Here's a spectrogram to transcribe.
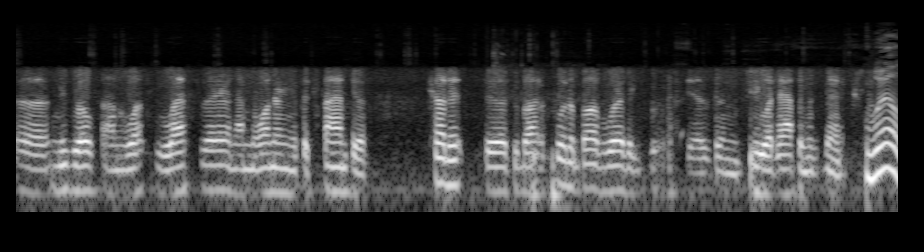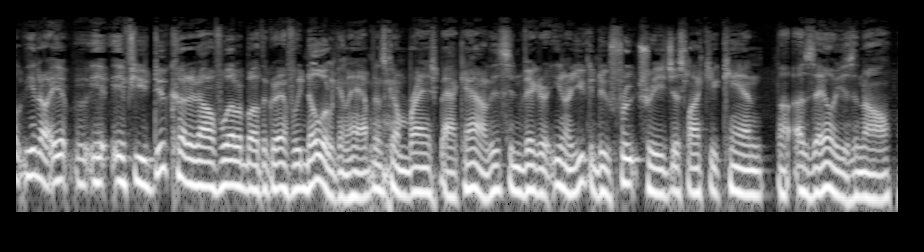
uh, new growth on what's left there, and I'm wondering if it's time to cut it to, about a foot above where the graft is and see what happens next. Well, you know, if if you do cut it off well above the graft, we know what's going to happen. It's going to branch back out. It's invigorate. You know, you can do fruit trees just like you can uh, azaleas and all,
